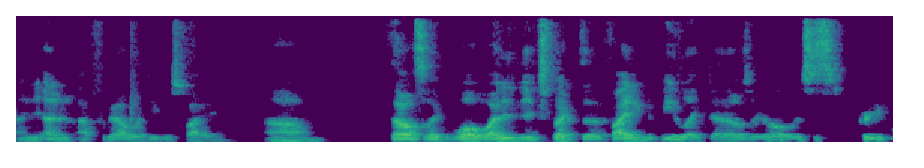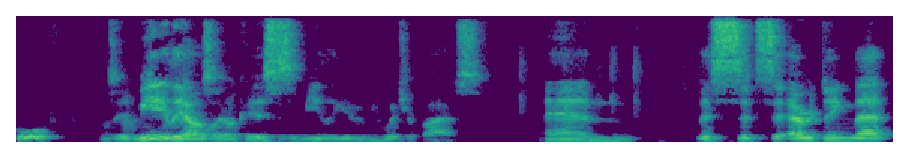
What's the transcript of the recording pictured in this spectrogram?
I I I forgot what he was fighting. Um, that was like, whoa! I didn't expect the fighting to be like that. I was like, oh, this is pretty cool. I immediately, I was like, okay, this is immediately giving me Witcher vibes, and this it's everything that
